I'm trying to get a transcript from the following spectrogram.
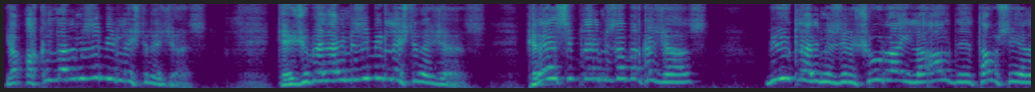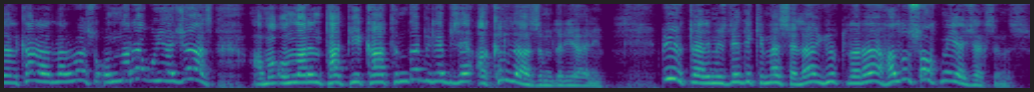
Ya akıllarımızı birleştireceğiz. Tecrübelerimizi birleştireceğiz. Prensiplerimize bakacağız. Büyüklerimizin şura ile aldığı tavsiyeler, kararlar varsa onlara uyacağız. Ama onların tatbikatında bile bize akıl lazımdır yani. Büyüklerimiz dedi ki mesela yurtlara halı sokmayacaksınız.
